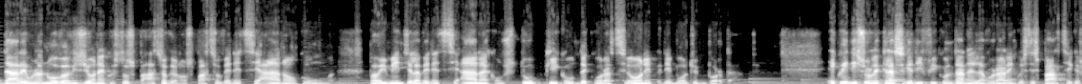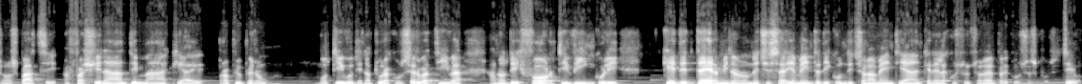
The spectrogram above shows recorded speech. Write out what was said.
dare una nuova visione a questo spazio che è uno spazio veneziano con pavimenti alla veneziana, con stucchi, con decorazioni, quindi è molto importante. E quindi sono le classiche difficoltà nel lavorare in questi spazi, che sono spazi affascinanti, ma che proprio per un motivo di natura conservativa hanno dei forti vincoli che determinano necessariamente dei condizionamenti anche nella costruzione del percorso espositivo.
